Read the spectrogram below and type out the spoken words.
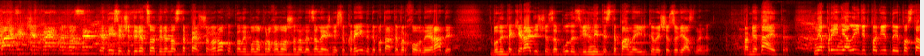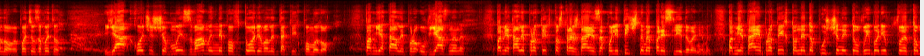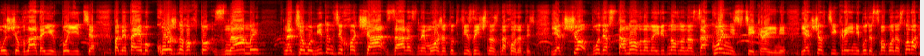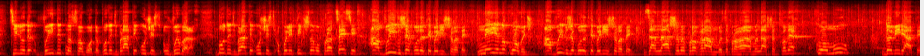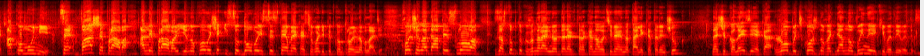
24 серпня 1991 року, коли було проголошено незалежність України, депутати Верховної Ради були такі раді, що забули звільнити Степана Ільковича з ув'язнення. Пам'ятаєте? Не прийняли відповідної постанови. Потім запитували. Я хочу, щоб ми з вами не повторювали таких помилок. Пам'ятали про ув'язнених, пам'ятали про тих, хто страждає за політичними переслідуваннями, пам'ятає про тих, хто не допущений до виборів, е, тому що влада їх боїться. Пам'ятаємо кожного, хто з нами. На цьому мітинзі, хоча зараз не може тут фізично знаходитись. Якщо буде встановлено і відновлено законність в цій країні, якщо в цій країні буде свобода слова, ці люди вийдуть на свободу, будуть брати участь у виборах, будуть брати участь у політичному процесі. А ви вже будете вирішувати не Янукович, а ви вже будете вирішувати за нашими програмами, за програмами наших колег, кому довіряти, а кому ні. Це ваше право, а не право Януковича і судової системи, яка сьогодні підконтрольна владі. Хочу надати слово заступнику генерального директора каналу ТВ Наталі Катеринчук, нашій колезі, яка робить кожного дня новини, які ви дивитесь.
